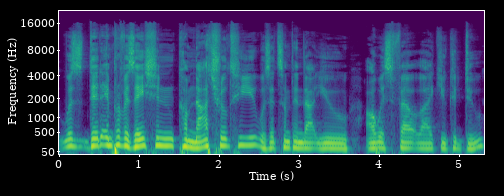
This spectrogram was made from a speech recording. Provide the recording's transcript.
Was, did improvisation come natural to you? Was it something that you always felt like you could do?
